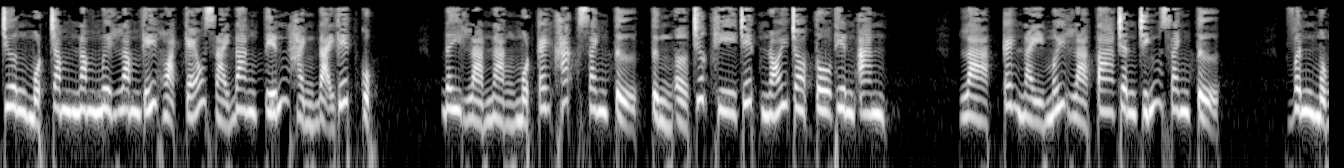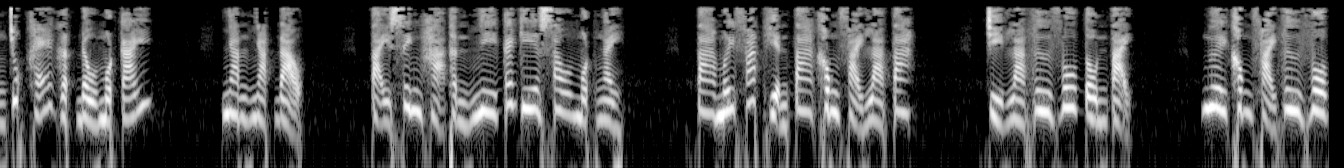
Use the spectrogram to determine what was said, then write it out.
chương một trăm năm mươi năm kế hoạch kéo dài đang tiến hành đại kết cục đây là nàng một cái khác danh tử từng ở trước khi chết nói cho tô thiên an. là cái này mới là ta chân chính danh tử vân mộng trúc khẽ gật đầu một cái. nhàn nhạt đạo. tại sinh hạ thần nhi cái kia sau một ngày. ta mới phát hiện ta không phải là ta. chỉ là hư vô tồn tại. ngươi không phải hư vô,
